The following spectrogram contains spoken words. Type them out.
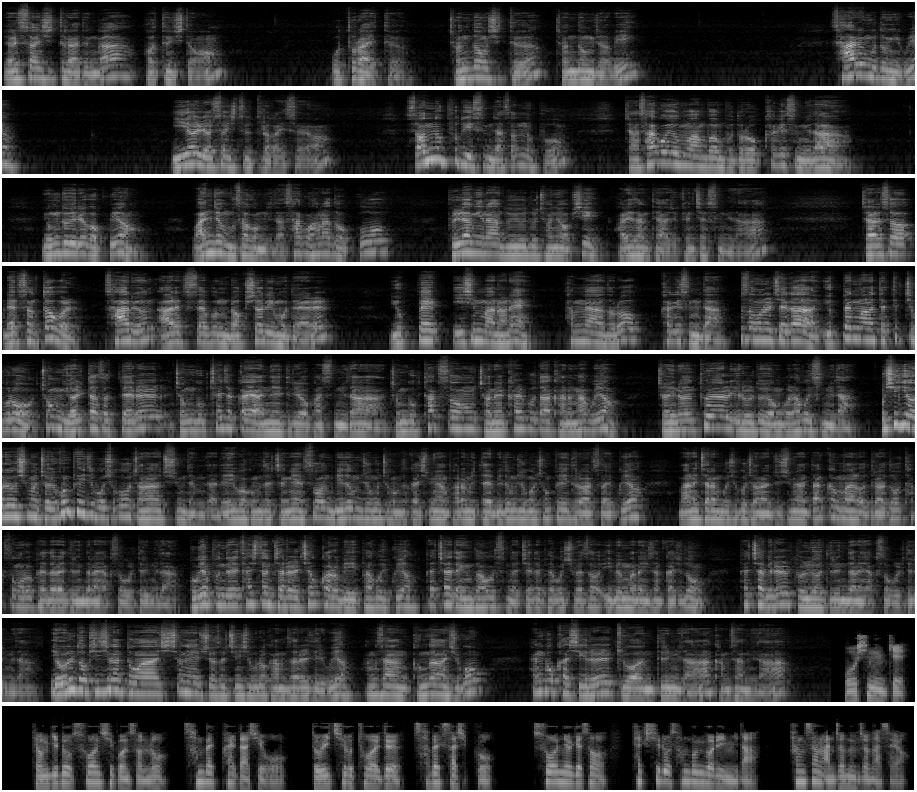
열선 시트라든가 버튼 시동, 오토라이트, 전동 시트, 전동 접이, 사륜 구동이고요. 2열 열선 시트도 들어가 있어요. 썬루프도 있습니다. 썬루프. 자, 사고 유무 한번 보도록 하겠습니다. 용도 이력 없고요. 완전 무사고입니다. 사고 하나도 없고 불량이나 누유도 전혀 없이 관리 상태 아주 괜찮습니다. 자, 그래서 랩선 더블 4륜 RX7 럭셔리 모델 620만 원에 판매하도록 하겠습니다. 그래서 오늘 제가 600만 원대 특집으로 총 15대를 전국 최저가에 안내해 드려 봤습니다. 전국 탁송 전액 할부다 가능하고요. 저희는 토요일 일요일도 영업을 하고 있습니다. 보시기 어려우시면 저희 홈페이지 보시고 전화 주시면 됩니다. 네이버 검색창에 수원 믿음중고차 검색하시면 바로 밑에 믿음중고차 홈페이지 들어갈 수가 있고요. 많은 차량 보시고 전화 주시면 땅끝말 얻으라도 탁송으로 배달해 드린다는 약속을 드립니다. 고객분들이 타시던 차를 최고가로 매입하고 있고요. 폐차 대행도 하고 있습니다. 최대 150에서 200만 원 이상까지도 폐차비를 돌려드린다는 약속을 드립니다. 예, 오늘도 긴 시간 동안 시청해 주셔서 진심으로 감사를 드리고요. 항상 건강하시고 행복하시기를 기원 드립니다. 감사합니다. 오시는 길 경기도 수원시 건설로 308-5 도이치오토월드 449 수원역에서 택시로 3분 거리입니다. 항상 안전운전하세요.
